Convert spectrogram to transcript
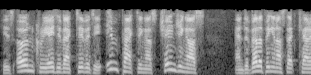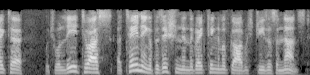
His own creative activity, impacting us, changing us, and developing in us that character which will lead to us attaining a position in the great kingdom of God which Jesus announced.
